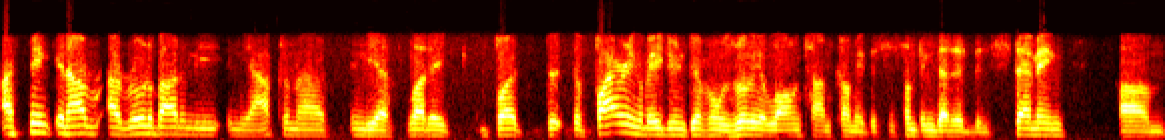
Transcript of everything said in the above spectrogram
I think, and I, I wrote about in the in the aftermath in the Athletic, but the, the firing of Adrian Griffin was really a long time coming. This is something that had been stemming. Um,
